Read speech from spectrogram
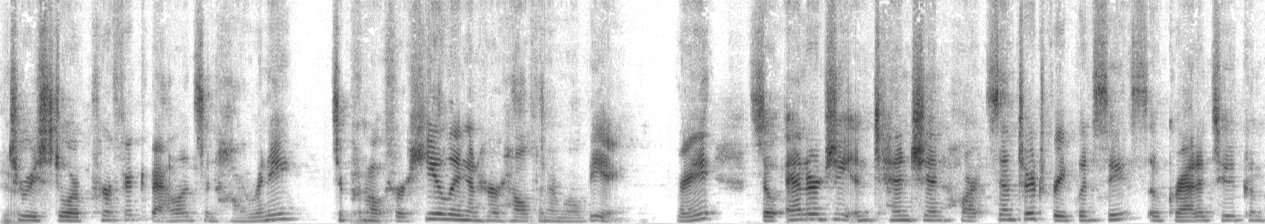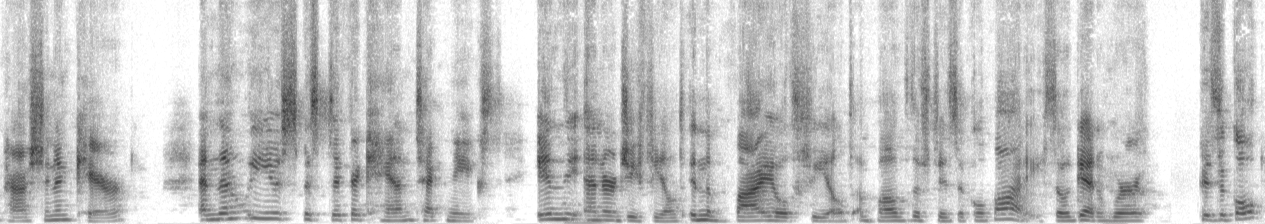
yeah. to restore perfect balance and harmony, to promote yeah. her healing and her health and her well being. Right. So, energy, intention, heart centered frequencies of gratitude, compassion, and care. And then we use specific hand techniques in the mm-hmm. energy field, in the bio field above the physical body. So, again, we're physical,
